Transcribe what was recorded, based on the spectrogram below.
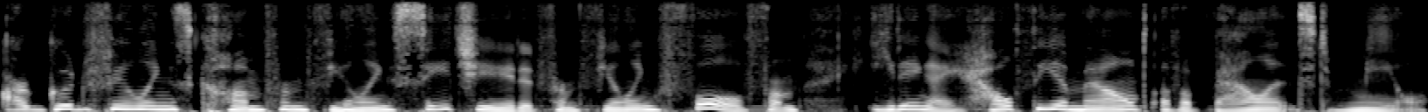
our good feelings come from feeling satiated, from feeling full, from eating a healthy amount of a balanced meal.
